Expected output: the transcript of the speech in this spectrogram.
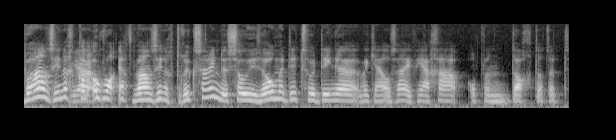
Waanzinnig. Ja. Kan ook wel echt waanzinnig druk zijn. Dus sowieso met dit soort dingen, wat jij al zei. Ja, ga op een dag dat het...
